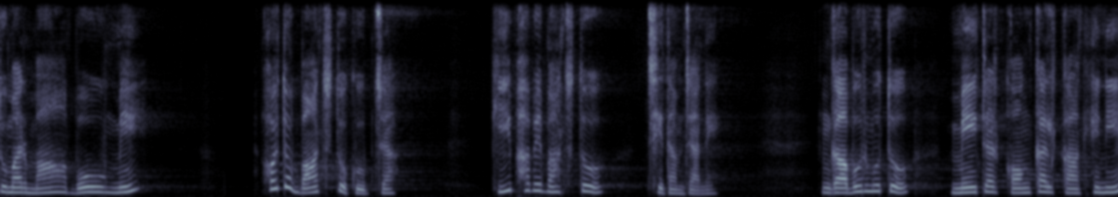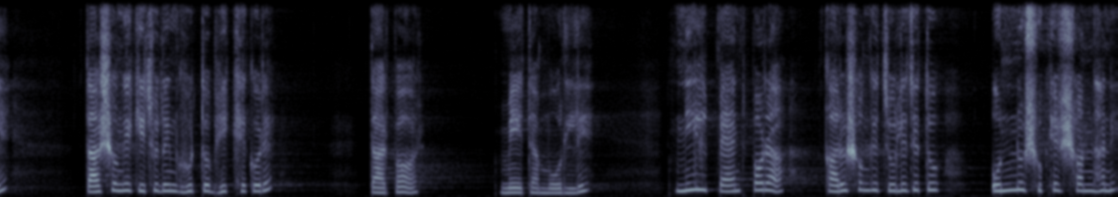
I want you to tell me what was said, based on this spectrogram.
তোমার মা, বউ, মেয়ে হয়তো বাঁচত কুবজা কীভাবে বাঁচত ছিদাম জানে। গাবুর মতো মেয়েটার কঙ্কাল কাঁখে নিয়ে তার সঙ্গে কিছুদিন ঘুরত ভিক্ষে করে। তারপর মেয়েটা মরলে নীল প্যান্ট পরা কারও সঙ্গে চলে যেত অন্য সুখের সন্ধানে।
